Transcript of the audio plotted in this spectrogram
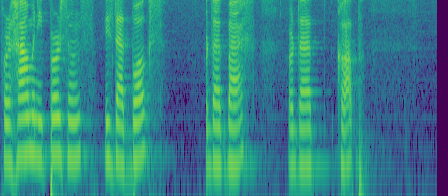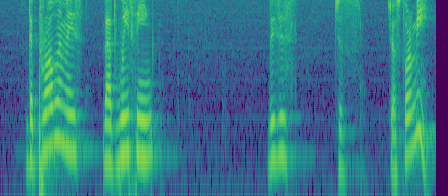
for how many persons is that box or that bag or that cup. The problem is that we think this is just, just for me,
